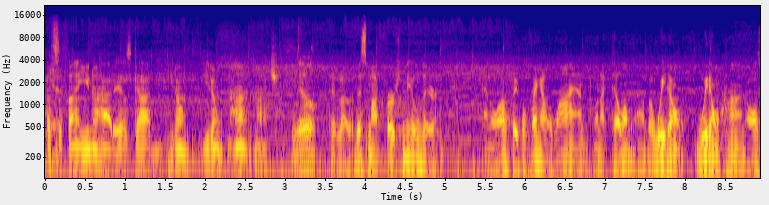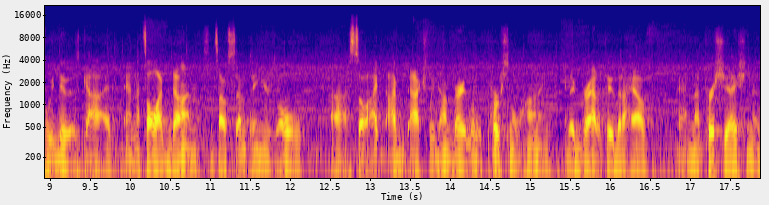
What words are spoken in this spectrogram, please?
That's yeah. the thing, you know how it is, God. You don't you don't hunt much. No. They love it. This is my first mule deer. And a lot of people think I'm lying when I tell them that, but we don't, we don't hunt. All we do is guide, and that's all I've done since I was 17 years old. Uh, so I, have actually done very little personal hunting. The gratitude that I have and the appreciation that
